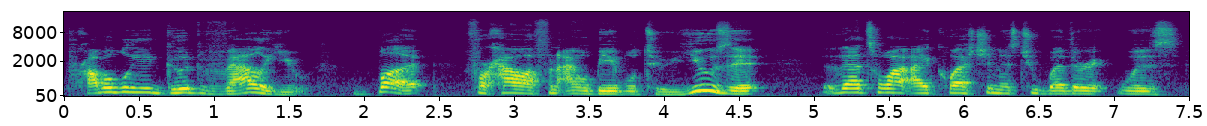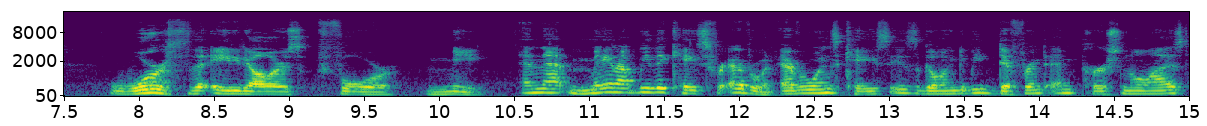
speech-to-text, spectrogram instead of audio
probably a good value. But for how often I will be able to use it, that's why I question as to whether it was worth the $80 for me. And that may not be the case for everyone. Everyone's case is going to be different and personalized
